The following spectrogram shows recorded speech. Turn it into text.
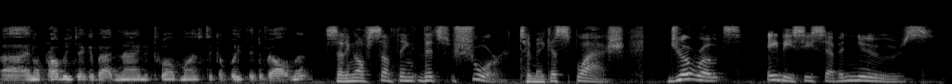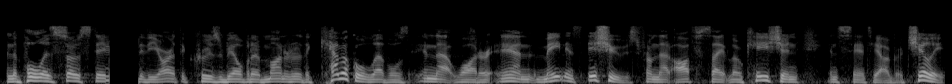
Uh, and it'll probably take about 9 to 12 months to complete the development. Setting off something that's sure to make a splash. Joe Rhodes, ABC 7 News. And the pool is so state of the art, the crews will be able to monitor the chemical levels in that water and maintenance issues from that off-site location in Santiago, Chile.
